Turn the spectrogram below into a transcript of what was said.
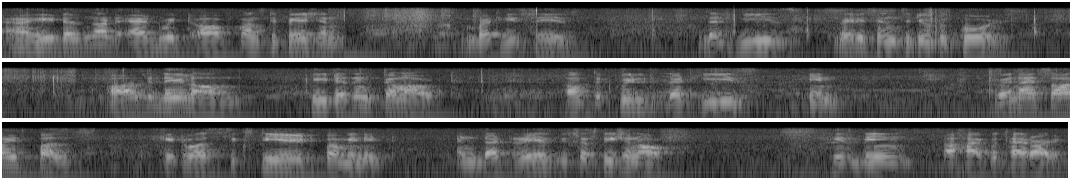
Uh, he does not admit of constipation but he says that he is very sensitive to cold. All the day long he doesn't come out of the quilt that he is in. When I saw his pulse, it was 68 per minute and that raised the suspicion of his being a hypothyroid.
